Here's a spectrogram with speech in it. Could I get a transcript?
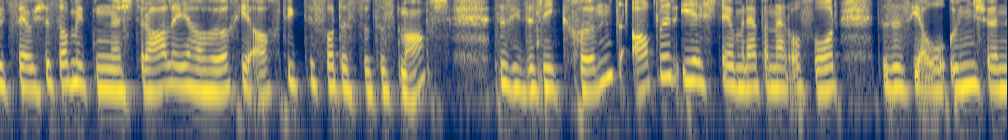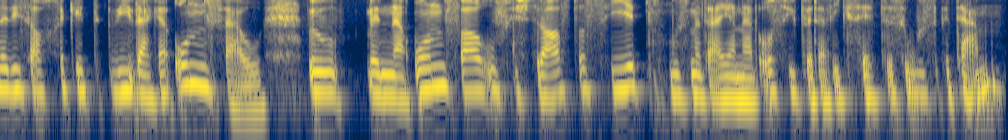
erzählst ja so mit einem Strahlen, ich habe hohe Achtung davor, dass du das machst, dass ich das nicht könnte, aber ich stelle mir eben auch vor, dass es ja auch unschönere Sachen gibt, wie wegen Unfällen. Weil wenn ein Unfall auf der Straße passiert, muss man den ja auch säubern. Wie sieht das aus bei dem?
